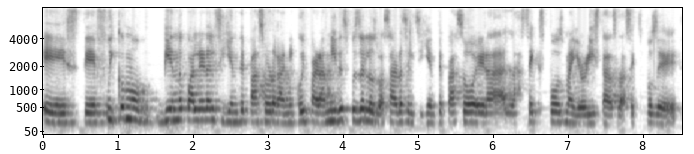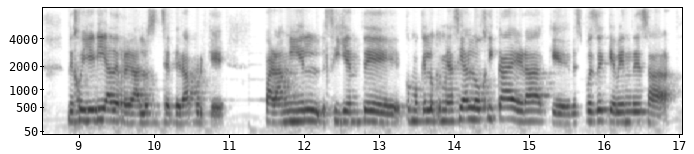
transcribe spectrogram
este, fui como viendo cuál era el siguiente paso orgánico y para mí después de los bazaros el siguiente paso era las expos mayoristas, las expos de, de joyería, de regalos, etcétera, porque para mí el siguiente, como que lo que me hacía lógica era que después de que vendes a,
